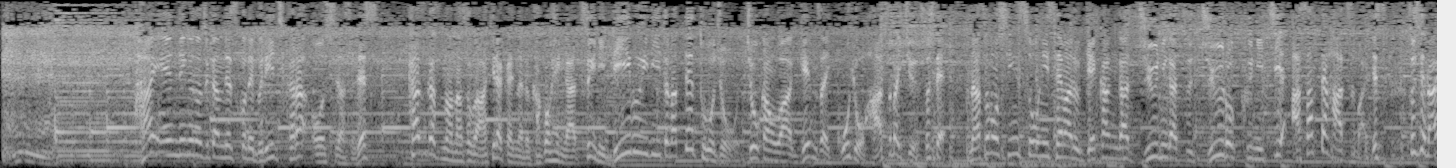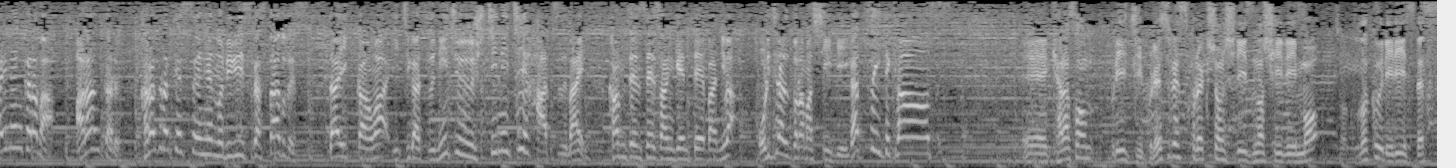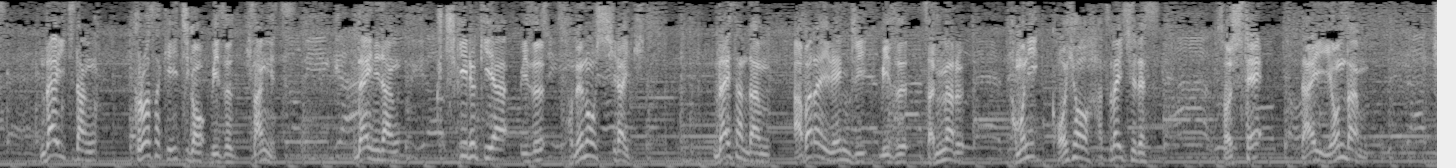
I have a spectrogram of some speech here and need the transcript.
はい、エンディングの時間です。ここでブリーチからお知らせです。数々の謎が明らかになる過去編がついに DVD となって登場。上巻は現在好評発売中。そして、謎の真相に迫る下巻が12月16日、あさって発売です。そして来年からは、アランカル、カラクラ決戦編のリリースがスタートです。第1巻は1月27日発売。完全生産限定版には、オリジナルドラマ CD がついてきます。えー、キャラソンブリーチブレスレスコレクションシリーズの CD も続々リリースです第1弾黒崎いちご with 残月第2弾朽木ルキア with 袖の白雪。第3弾あばらいレンジ with ザミマル。ともに好評発売中です。そして第4弾。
